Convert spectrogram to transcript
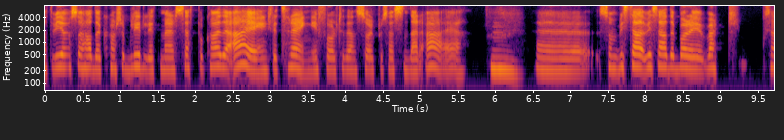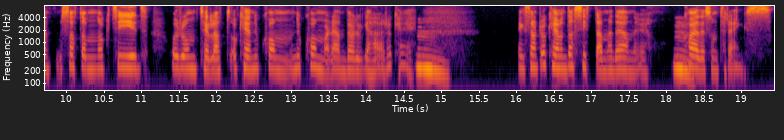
At vi også hadde kanskje blitt litt mer sett på hva er det jeg egentlig trenger i forhold til den sorgprosessen der jeg er. Mm. Eh, hvis, jeg, hvis, jeg, hadde bare vært eksempel, satt av nok tid og rom til at OK, nå kom, kommer det en bølge her. OK. Mm. Ikke sant? OK, men da sitter jeg med det nå. Mm. Hva er det som trengs?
